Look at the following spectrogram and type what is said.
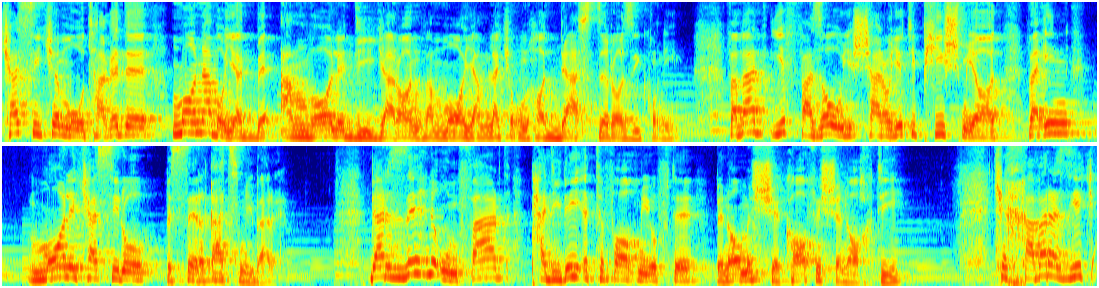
کسی که معتقد ما نباید به اموال دیگران و مایملک اونها دست درازی کنیم. و بعد یه فضا و یه شرایطی پیش میاد و این مال کسی رو به سرقت می‌بره. در ذهن اون فرد پدیده اتفاق میفته به نام شکاف شناختی که خبر از یک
